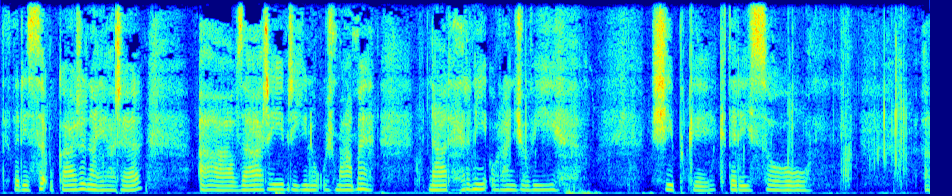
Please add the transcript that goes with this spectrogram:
který se ukáže na jaře a v září, v říjnu už máme nádherný oranžový šípky, které jsou Eh,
